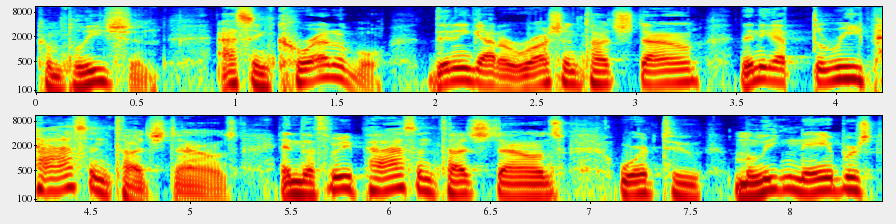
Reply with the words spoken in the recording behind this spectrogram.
completion. That's incredible. Then he got a rushing touchdown. Then he got three passing touchdowns. And the three passing touchdowns were to Malik Nabers,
